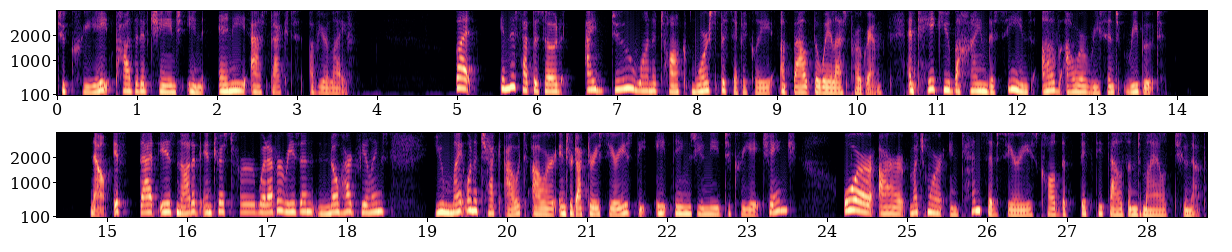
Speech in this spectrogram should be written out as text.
to create positive change in any aspect of your life. But in this episode, I do want to talk more specifically about the Weighless program and take you behind the scenes of our recent reboot. Now, if that is not of interest for whatever reason, no hard feelings, you might want to check out our introductory series, The Eight Things You Need to Create Change, or our much more intensive series called the 50,000 Mile Tune Up.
